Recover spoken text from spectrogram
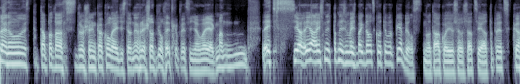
Nē, nu, tāpat tās droši vien kā kolēģis tev nevarēšu atbildēt, kāpēc viņam vajag. Man, es, jā, jā, es ne, pat nezinu, vai es baigi daudz ko te varu piebilst no tā, ko jūs jau sacījāt. Tāpēc, ka,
